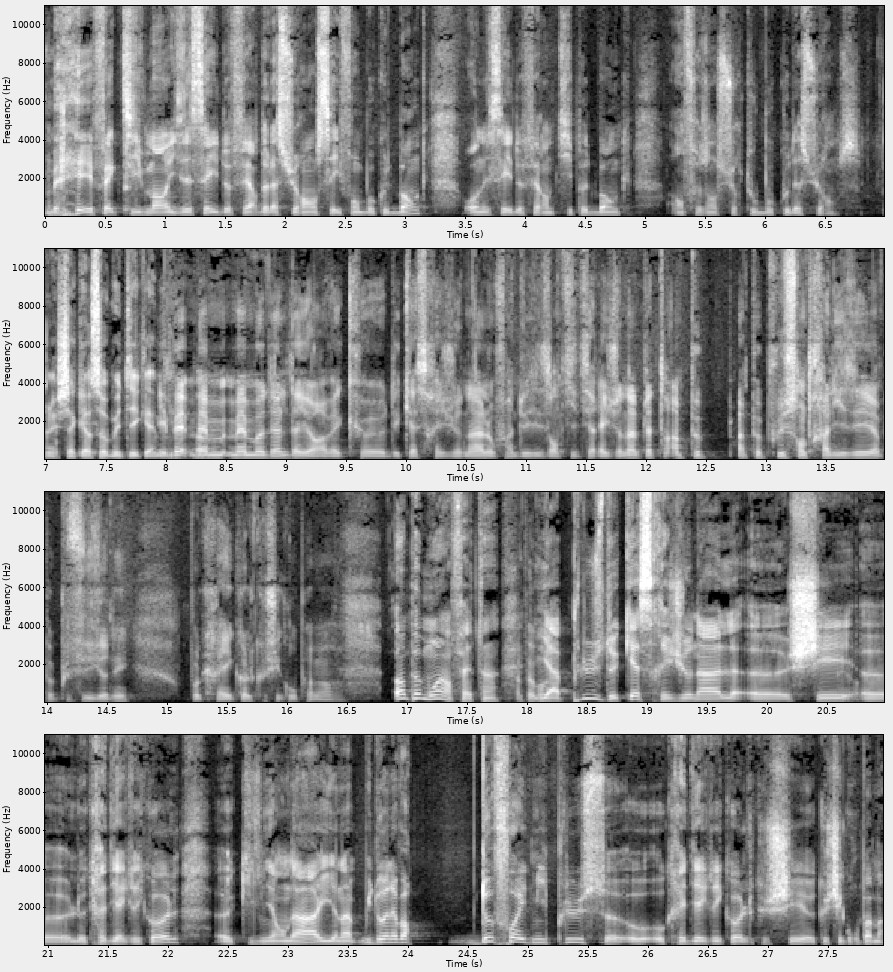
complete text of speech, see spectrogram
mais effectivement, ils essayent de faire de l'assurance et ils font beaucoup de banques. On essaye de faire un petit peu de banque en faisant surtout beaucoup d'assurance. Ouais, chacun son métier quand même. Et même, même, modèle d'ailleurs, avec euh, des caisses régionales, enfin des entités régionales, peut-être un peu, un peu plus centralisées, un peu plus fusionnées pour le Crédit Agricole que chez Groupama. Un peu moins en fait. Hein. Il y a plus de caisses régionales euh, chez euh, le Crédit Agricole euh, qu'il n'y en a. Il y en a. Il doit y en avoir deux fois et demi plus euh, au, Crédit Agricole que chez que chez Groupama.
